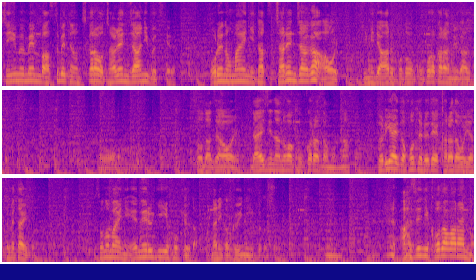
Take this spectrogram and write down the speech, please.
チームメンバー全ての力をチャレンジャーにぶつける。俺の前に立つチャレンジャーが青い。君であることを心から願うぞ。おそうだぜ青い。大事なのは心だもんな。とりあえずホテルで体を休めたいぞその前にエネルギー補給だ。何か食いに行くとしよう。うん。味にこだわらんの。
